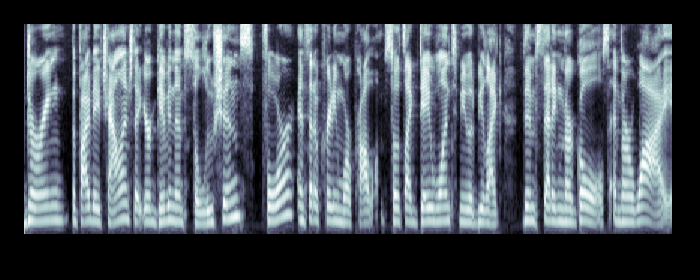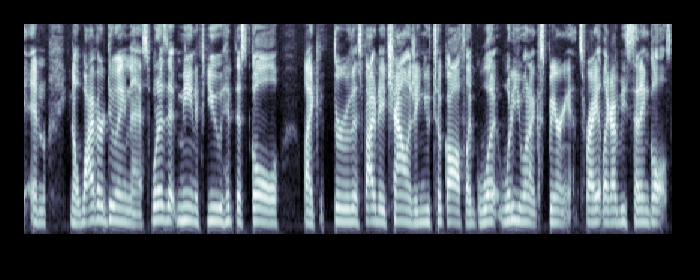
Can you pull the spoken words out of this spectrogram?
during the five day challenge that you're giving them solutions for instead of creating more problems. So it's like day one to me would be like them setting their goals and their why and you know why they're doing this. What does it mean if you hit this goal like through this five day challenge and you took off? Like what what do you want to experience? Right? Like I'd be setting goals.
